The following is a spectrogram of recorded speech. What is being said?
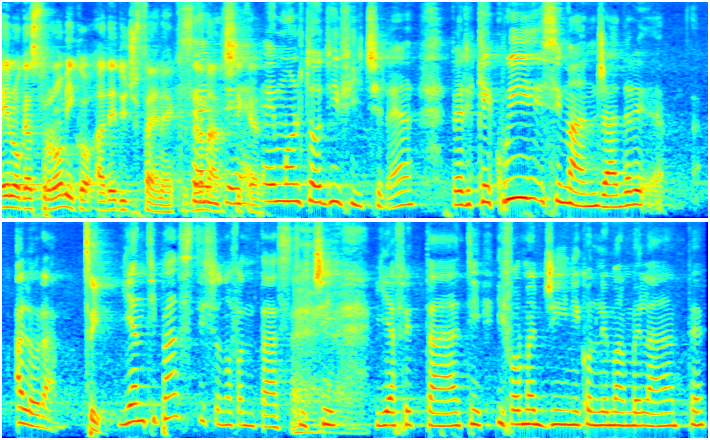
enogastronomico ad Edwige Fenech, Senti, Marsica? È molto difficile eh, perché qui si mangia. delle- Allora, Sì. gli antipasti sono fantastici, Eh. gli affettati, i formaggini con le marmellate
